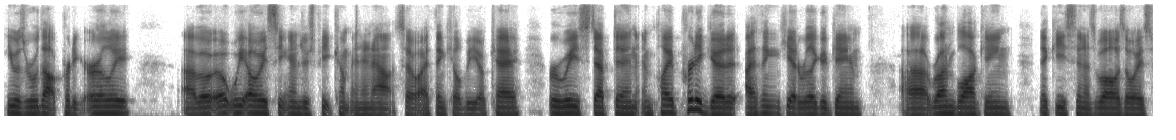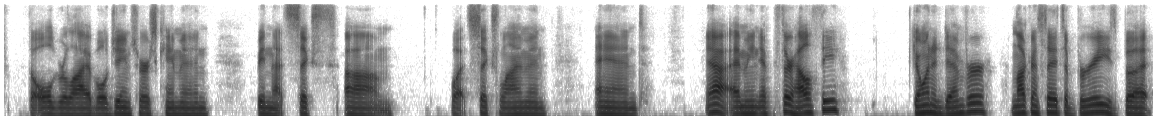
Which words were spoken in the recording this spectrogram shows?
he was ruled out pretty early. Uh, but we always see Andrus Peat come in and out. So I think he'll be okay. Ruiz stepped in and played pretty good. I think he had a really good game. Uh, run blocking, Nick Easton as well as always the old reliable. James Hurst came in, being that sixth, um, what six lineman, and yeah, I mean if they're healthy, going to Denver, I'm not gonna say it's a breeze, but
